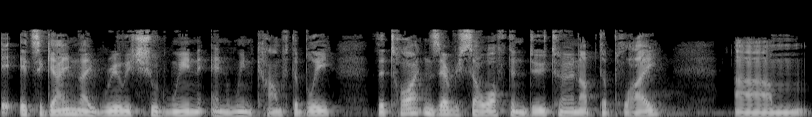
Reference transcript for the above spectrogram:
It's a game they really should win and win comfortably. The Titans every so often do turn up to play. Um,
